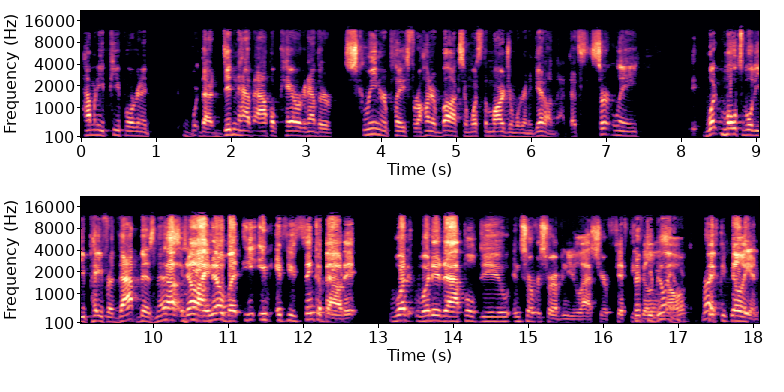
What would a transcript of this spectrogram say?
how many people are going to that didn't have Apple Care are going to have their screen replaced for a hundred bucks, and what's the margin we're going to get on that? That's certainly what multiple do you pay for that business? No, no, I know, but if you think about it, what what did Apple do in service revenue last year? Fifty 50 billion dollars. right. Fifty billion.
